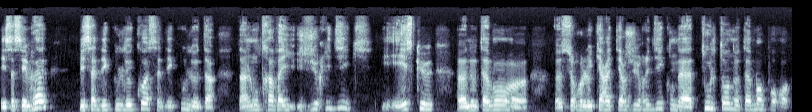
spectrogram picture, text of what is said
Et ça, c'est vrai. Mais ça découle de quoi? Ça découle d'un long travail juridique. Est-ce que, euh, notamment euh, sur le caractère juridique, on a tout le temps, notamment pour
